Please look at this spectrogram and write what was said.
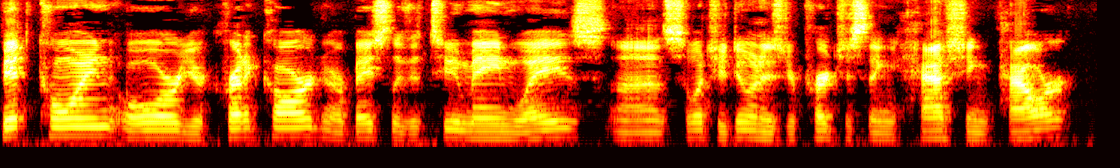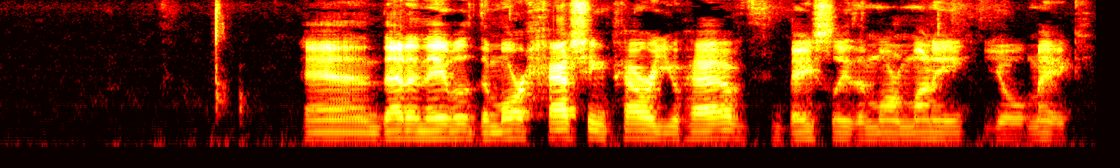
Bitcoin or your credit card are basically the two main ways. Uh, so what you're doing is you're purchasing hashing power and that enables the more hashing power you have basically the more money you'll make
